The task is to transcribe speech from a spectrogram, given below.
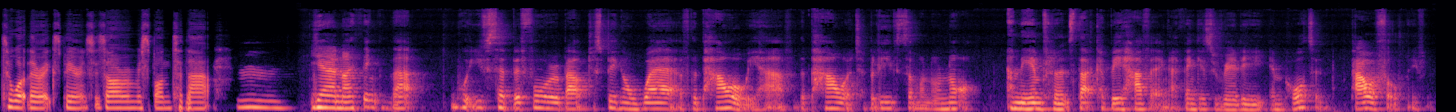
to what their experiences are and respond to that. Mm. Yeah, and I think that what you've said before about just being aware of the power we have, the power to believe someone or not, and the influence that could be having, I think is really important, powerful even.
